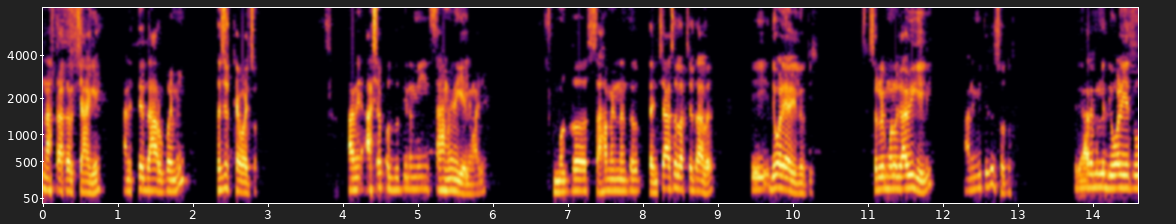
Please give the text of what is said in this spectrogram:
नाश्ता कर चहा घे आणि ते दहा रुपये मी तसेच ठेवायचो. आणि अशा पद्धतीनं मी सहा महिने गेले माझे. मग सहा महिन्यानंतर त्यांच्या असं लक्षात आलं की दिवाळी आलेली होती. सगळी मुलं गावी गेली आणि मी तिथेच होतो. तरी अरे म्हणलं दिवाळी तू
